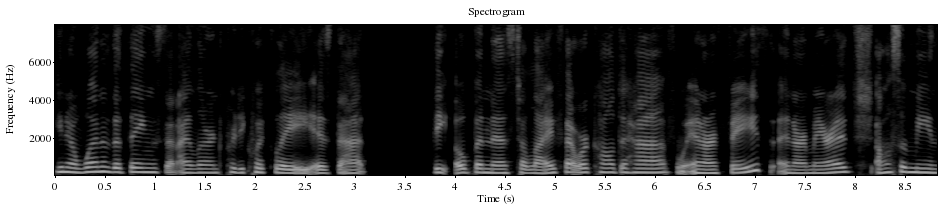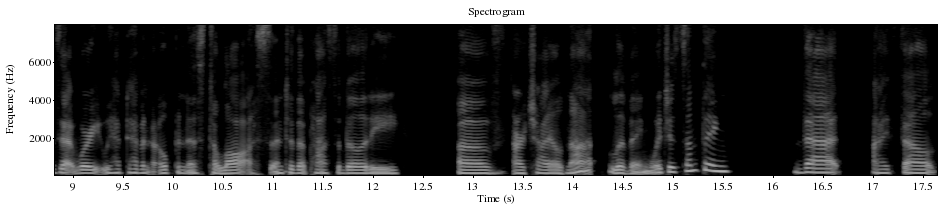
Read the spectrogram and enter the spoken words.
you know, one of the things that I learned pretty quickly is that the openness to life that we're called to have in our faith in our marriage also means that we we have to have an openness to loss and to the possibility of our child not living, which is something that I felt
